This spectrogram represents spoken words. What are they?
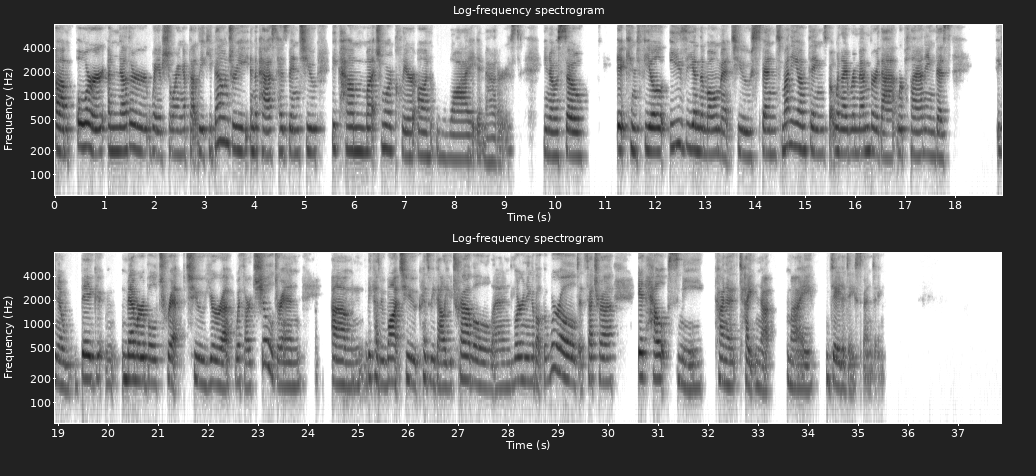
Um, or another way of shoring up that leaky boundary in the past has been to become much more clear on why it matters. You know, so it can feel easy in the moment to spend money on things. But when i remember that we're planning this you know big memorable trip to europe with our children um, because we want to because we value travel and learning about the world etc it helps me kind of tighten up my day-to-day spending.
